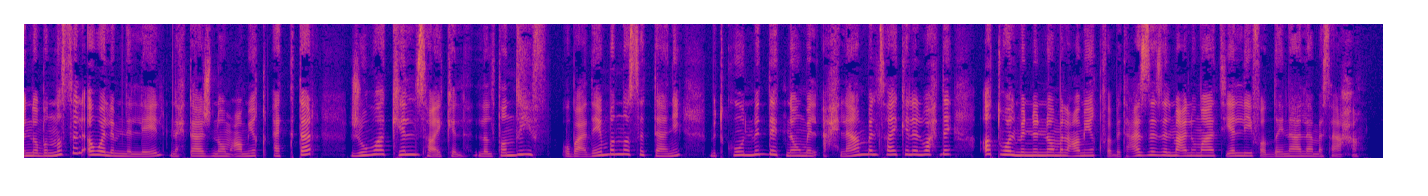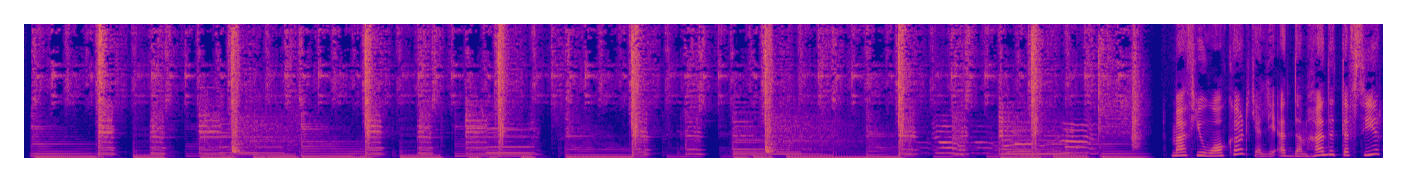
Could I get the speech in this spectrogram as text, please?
إنه بالنص الأول من الليل نحتاج نوم عميق أكثر جوا كل cycle للتنظيف. وبعدين بالنص الثاني بتكون مدة نوم الأحلام بال cycle الوحدة أطول من النوم العميق فبتعزز المعلومات يلي فضينا لها مساحة ماثيو ووكر يلي قدم هذا التفسير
